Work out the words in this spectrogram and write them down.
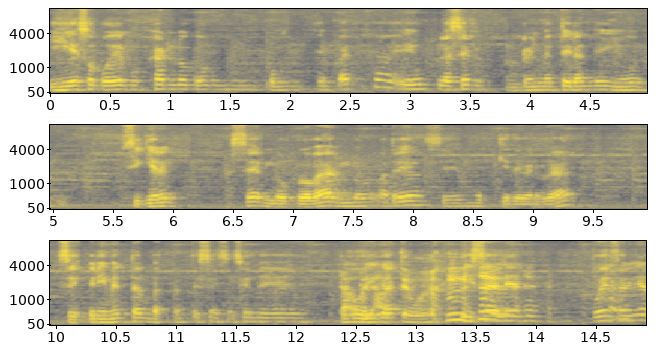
Y eso poder buscarlo con, con- en pareja es un placer realmente grande y yo, si quieren hacerlo, probarlo, atrévanse, porque de verdad se experimentan bastantes sensaciones Está volado ricas este y salen, pueden salir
